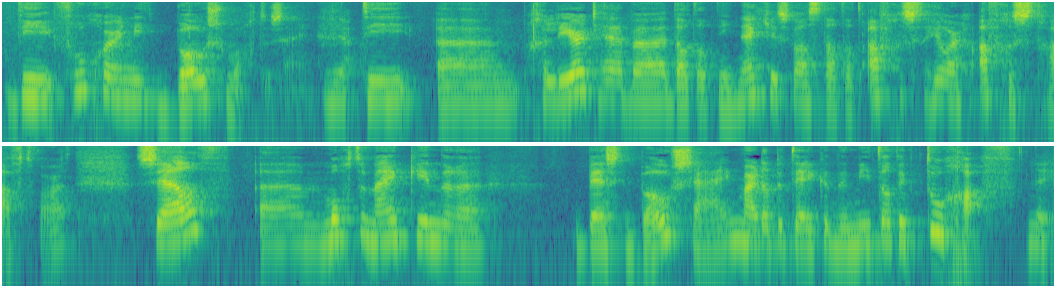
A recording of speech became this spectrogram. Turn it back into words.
die vroeger niet boos mochten zijn. Ja. Die ehm, geleerd hebben dat dat niet netjes was, dat dat heel erg afgestraft wordt. Zelf ehm, mochten mijn kinderen best boos zijn, maar dat betekende niet dat ik toegaf. Nee.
